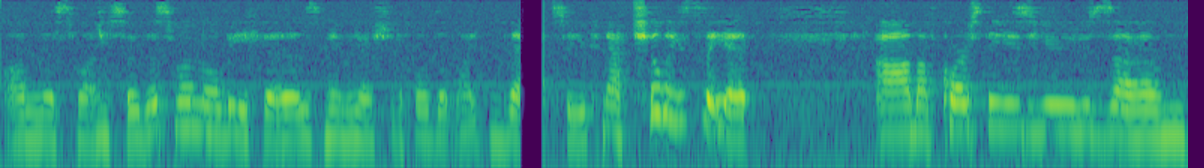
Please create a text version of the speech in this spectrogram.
on this one. So this one will be his. Maybe I should hold it like that so you can actually see it. Um, of course, these use um,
